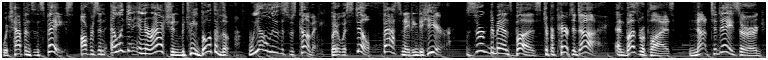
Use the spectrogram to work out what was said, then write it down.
which happens in space, offers an elegant interaction between both of them. We all knew this was coming, but it was still fascinating to hear. Zurg demands Buzz to prepare to die, and Buzz replies, Not today, Zurg.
